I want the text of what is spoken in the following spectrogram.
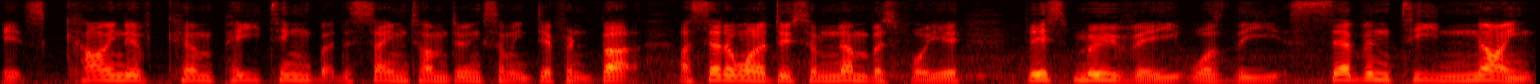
it's kind of competing, but at the same time doing something different. But I said I want to do some numbers for you. This movie was the 79th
